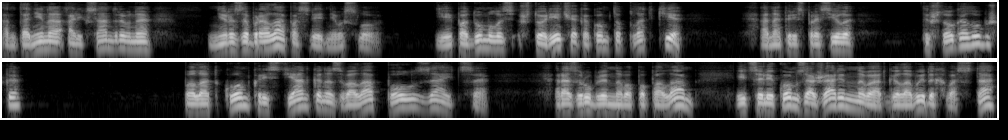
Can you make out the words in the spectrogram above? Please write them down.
Антонина Александровна не разобрала последнего слова. Ей подумалось, что речь о каком-то платке. Она переспросила, «Ты что, голубушка?» Полотком крестьянка назвала пол зайца, разрубленного пополам и целиком зажаренного от головы до хвоста,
